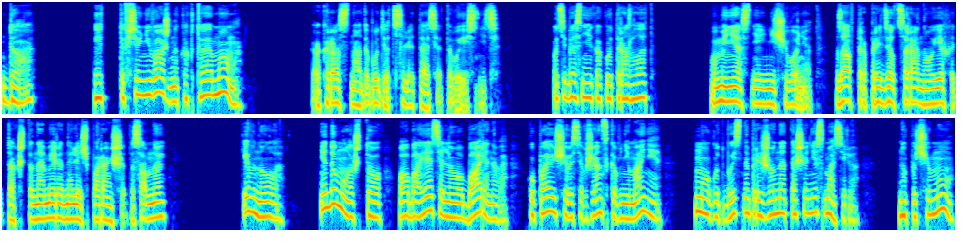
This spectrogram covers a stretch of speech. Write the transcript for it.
да». Это все не важно, как твоя мама. Как раз надо будет слетать это выяснить. У тебя с ней какой-то разлад? У меня с ней ничего нет. Завтра придется рано уехать, так что намерена лечь пораньше. Ты со мной? Кивнула. Не думала, что у обаятельного Баринова, купающегося в женском внимании, могут быть напряженные отношения с матерью. Но почему?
